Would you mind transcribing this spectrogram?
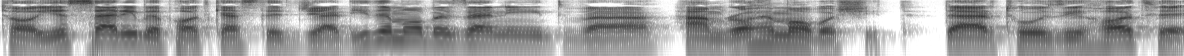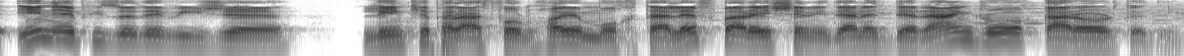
تا یه سری به پادکست جدید ما بزنید و همراه ما باشید. در توضیحات این اپیزود ویژه لینک پلتفرم های مختلف برای شنیدن درنگ رو قرار دادیم.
